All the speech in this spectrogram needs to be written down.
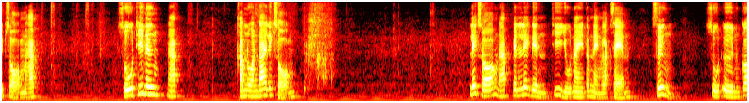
22นะครับ สูตรที่1นะครับคำนวณได้เลข2เลข2นะครับเป็นเลขเด่นที่อยู่ในตำแหน่งหลักแสน ซึ่ง สูตรอื่นก็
